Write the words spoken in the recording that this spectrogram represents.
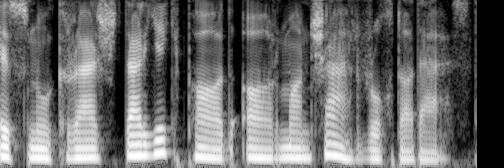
اسنوکرش در یک پاد آرمان شهر رخ داده است.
